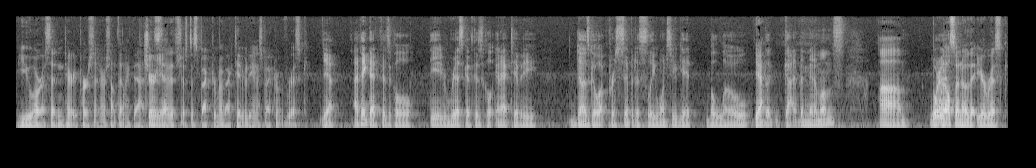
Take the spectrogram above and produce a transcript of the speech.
you are a sedentary person or something like that. Sure, Instead, yeah. it's just a spectrum of activity and a spectrum of risk. Yeah, I think that physical, the risk of physical inactivity does go up precipitously once you get below Yeah. the the minimums. Um, But we also know that your risk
